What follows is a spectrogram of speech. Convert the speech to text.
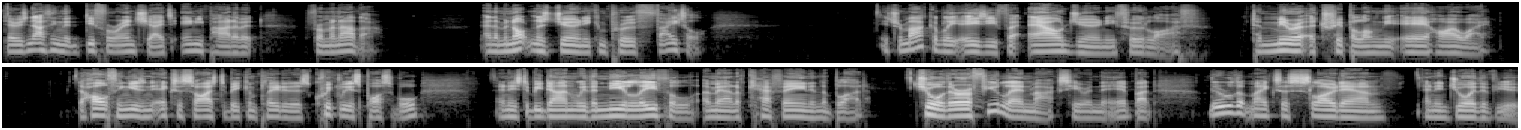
There is nothing that differentiates any part of it from another, and the monotonous journey can prove fatal. It's remarkably easy for our journey through life to mirror a trip along the Eyre Highway. The whole thing is an exercise to be completed as quickly as possible and is to be done with a near lethal amount of caffeine in the blood. Sure, there are a few landmarks here and there, but little that makes us slow down and enjoy the view.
